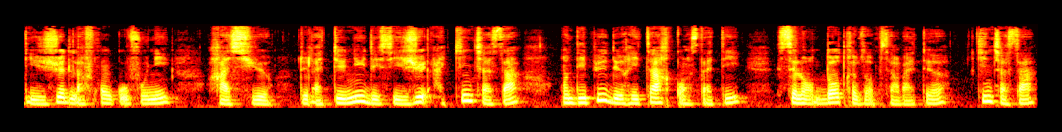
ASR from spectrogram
des Jeux de la francophonie, rassure de la tenue de ces Jeux à Kinshasa, en dépit de retard constaté, selon d'autres observateurs, Kinshasa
